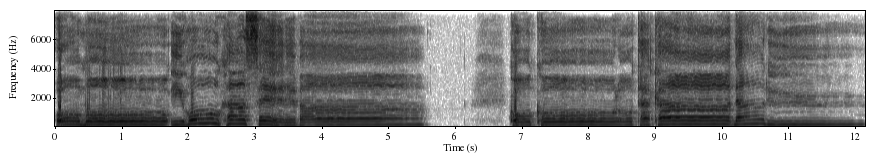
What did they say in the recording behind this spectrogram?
思いを馳せれば心高なる。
